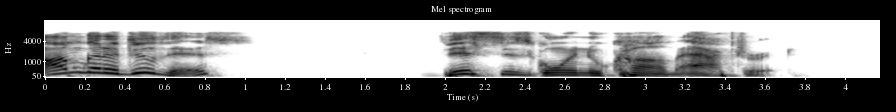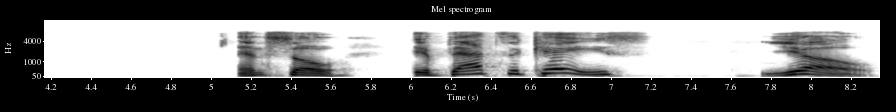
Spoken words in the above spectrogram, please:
I'm going to do this. This is going to come after it. And so, if that's the case, yo,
